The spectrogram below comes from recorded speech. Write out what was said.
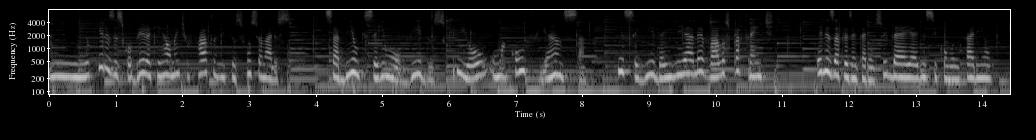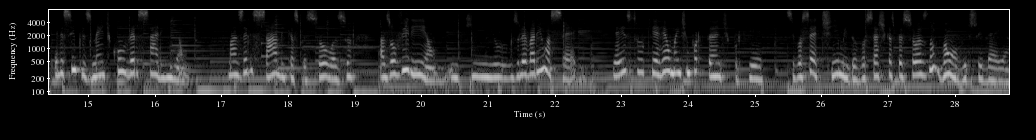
E o que eles descobriram é que realmente o fato de que os funcionários sabiam que seriam ouvidos criou uma confiança que em seguida iria levá-los para frente. Eles apresentariam sua ideia, eles se comunicariam eles simplesmente conversariam, mas eles sabem que as pessoas as ouviriam e que os levariam a sério. E é isso que é realmente importante, porque se você é tímido, você acha que as pessoas não vão ouvir sua ideia.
